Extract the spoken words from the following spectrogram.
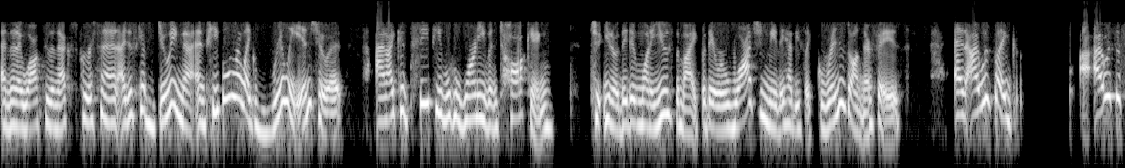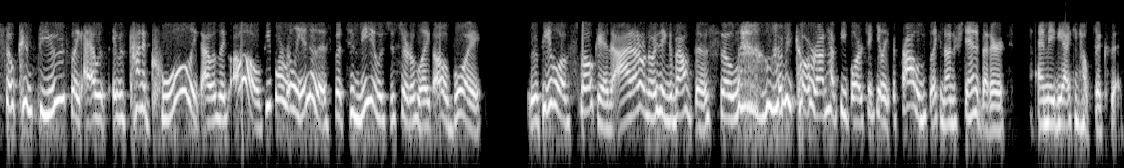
and then I walked to the next person. I just kept doing that, and people were like really into it, and I could see people who weren't even talking. To, you know, they didn't want to use the mic, but they were watching me. They had these like grins on their face. And I was like, I was just so confused. Like I was, it was kind of cool. Like I was like, oh, people are really into this. But to me, it was just sort of like, oh boy, the people have spoken. I don't know anything about this. So let me go around have people articulate the problem so I can understand it better and maybe I can help fix it.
